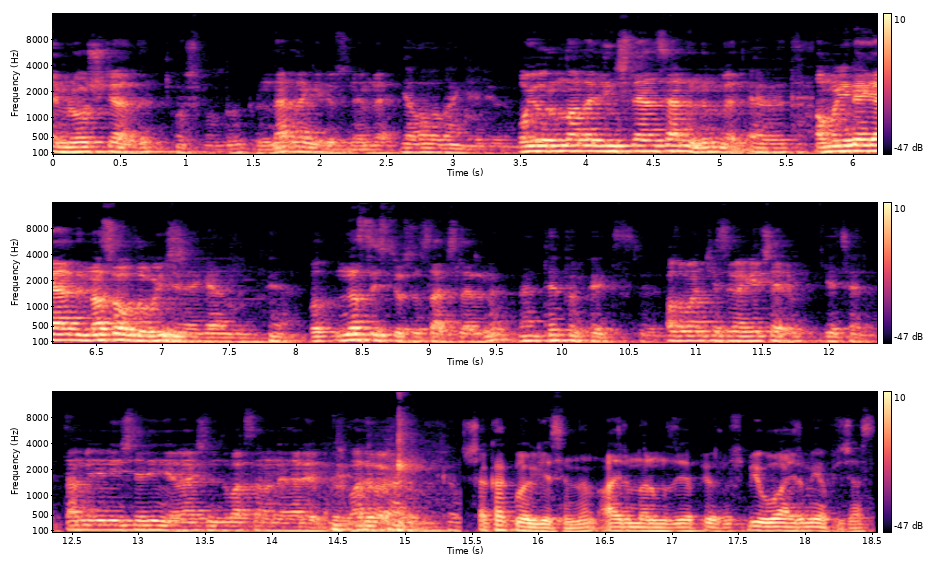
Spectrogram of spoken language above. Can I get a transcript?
Emre hoş geldin. Hoş bulduk. Nereden geliyorsun Emre? Yalova'dan geliyorum. O yorumlarda linçleyen sendin değil mi beni? Evet. Ama yine geldin. Nasıl oldu bu iş? Yine geldim. Yani Nasıl istiyorsun saçlarını? ben taper fade istiyorum. O zaman kesime geçelim. Geçelim. Sen beni linçledin ya ben şimdi bak sana neler yapıyorum. Hadi bakalım. Şakak bölgesinden ayrımlarımızı yapıyoruz. Bir U ayrımı yapacağız.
